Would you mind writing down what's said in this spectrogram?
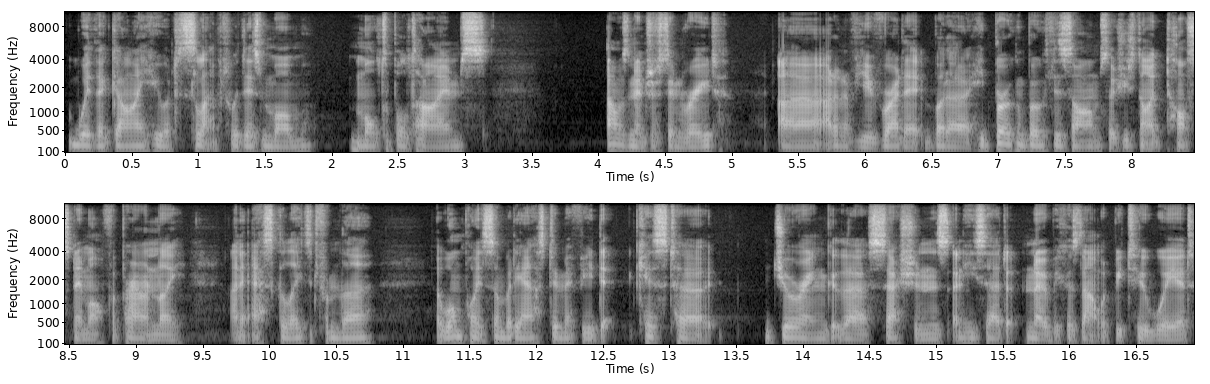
with a guy who had slept with his mum multiple times. That was an interesting read. Uh, I don't know if you've read it, but uh, he'd broken both his arms, so she started tossing him off apparently, and it escalated from there. At one point, somebody asked him if he'd kissed her during their sessions, and he said no because that would be too weird.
